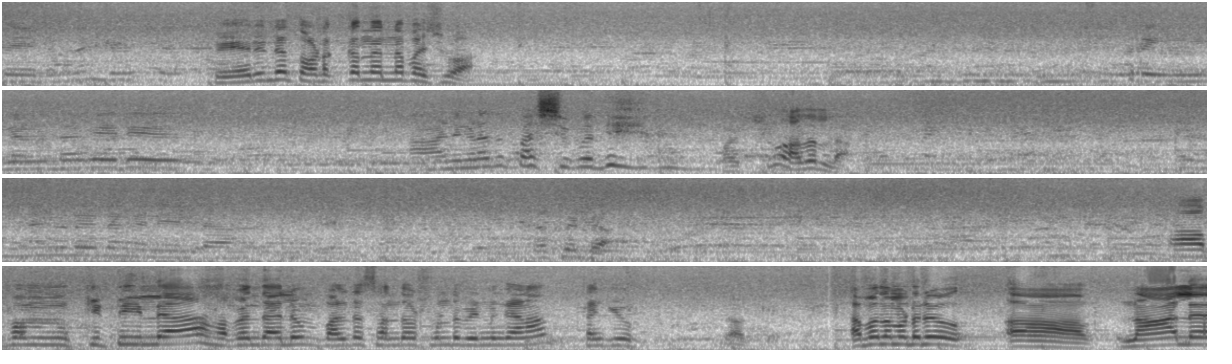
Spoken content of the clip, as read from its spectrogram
പേരുന്നുണ്ട് പേരിന്റെ തുടക്കം തന്നെ പശുവാ. സ്ത്രീകളുടെ പേര്. ആണുങ്ങളത് പശുപതി. പശു അതല്ല. അപ്പം കിട്ടിയില്ല. അപ്പം എന്തായാലും വളരെ സന്തോഷമുണ്ട്. വീണ്ടും കാണാം. Thank you okay. അപ്പോൾ നമ്മുടെ ഒരു നാല്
